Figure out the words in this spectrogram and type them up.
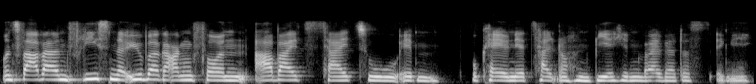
Und zwar aber ein fließender Übergang von Arbeitszeit zu eben okay, und jetzt halt noch ein Bierchen, weil wir das irgendwie,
